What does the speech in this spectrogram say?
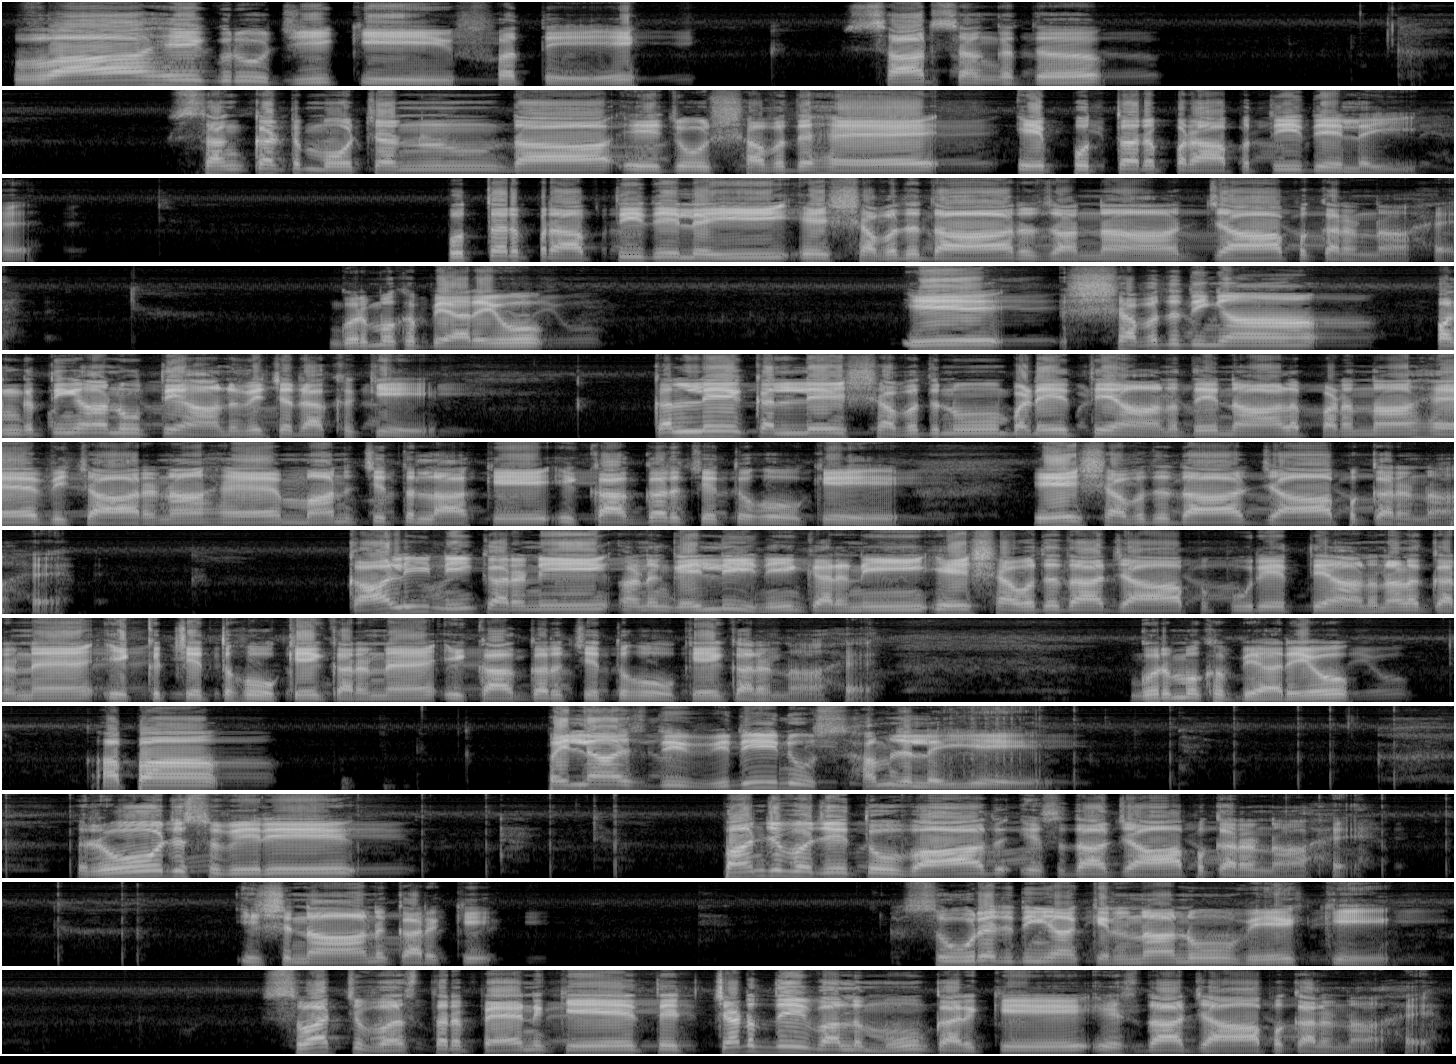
ਵਾਹਿਗੁਰੂ ਜੀ ਕੀ ਫਤਿਹ। ਸਾਧ ਸੰਗਤ ਸੰਕਟ ਮੋਚਨ ਦਾ ਇਹ ਜੋ ਸ਼ਬਦ ਹੈ, ਇਹ ਪੁੱਤਰ ਪ੍ਰਾਪਤੀ ਦੇ ਲਈ ਹੈ। ਪੁੱਤਰ ਪ੍ਰਾਪਤੀ ਦੇ ਲਈ ਇਹ ਸ਼ਬਦ ਦਾ ਰੋਜ਼ਾਨਾ ਜਾਪ ਕਰਨਾ ਹੈ। ਗੁਰਮੁਖ ਪਿਆਰਿਓ, ਇਹ ਸ਼ਬਦ ਦੀਆਂ ਪੰਕਤੀਆਂ ਨੂੰ ਧਿਆਨ ਵਿੱਚ ਰੱਖ ਕੇ ਕੱਲੇ ਕੱਲੇ ਸ਼ਬਦ ਨੂੰ ਬੜੇ ਧਿਆਨ ਦੇ ਨਾਲ ਪੜਨਾ ਹੈ, ਵਿਚਾਰਨਾ ਹੈ, ਮਨ ਚਿਤ ਲਾ ਕੇ, ਇਕਾਗਰ ਚਿਤ ਹੋ ਕੇ ਇਹ ਸ਼ਬਦ ਦਾ ਜਾਪ ਕਰਨਾ ਹੈ। ਕਾਲੀ ਨਹੀਂ ਕਰਨੀ, ਅਣਗਹਿਲੀ ਨਹੀਂ ਕਰਨੀ, ਇਹ ਸ਼ਬਦ ਦਾ ਜਾਪ ਪੂਰੇ ਧਿਆਨ ਨਾਲ ਕਰਨਾ ਹੈ, ਇੱਕ ਚਿਤ ਹੋ ਕੇ ਕਰਨਾ ਹੈ, ਇਕਾਗਰ ਚਿਤ ਹੋ ਕੇ ਕਰਨਾ ਹੈ। ਗੁਰਮੁਖ ਪਿਆਰਿਓ, ਆਪਾਂ ਪਹਿਲਾਂ ਇਸ ਦੀ ਵਿਧੀ ਨੂੰ ਸਮਝ ਲਈਏ। ਰੋਜ਼ ਸਵੇਰੇ 5 ਵਜੇ ਤੋਂ ਬਾਅਦ ਇਸ ਦਾ ਜਾਪ ਕਰਨਾ ਹੈ। ਇਸ਼ਨਾਨ ਕਰਕੇ ਸੂਰਜ ਦੀਆਂ ਕਿਰਨਾਂ ਨੂੰ ਵੇਖ ਕੇ, ਸਵੱਛ ਵਸਤਰ ਪਹਿਨ ਕੇ ਤੇ ਚੜ੍ਹਦੇ ਵੱਲ ਮੂੰਹ ਕਰਕੇ ਇਸ ਦਾ ਜਾਪ ਕਰਨਾ ਹੈ।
